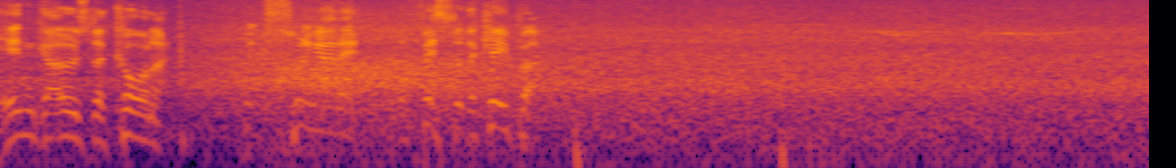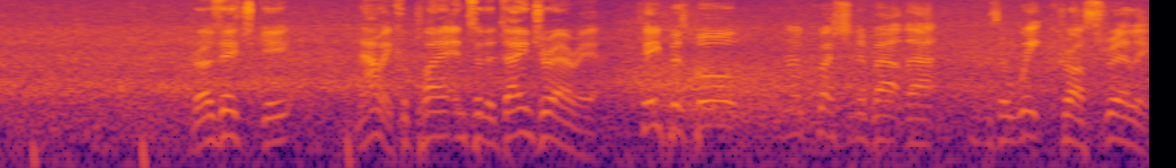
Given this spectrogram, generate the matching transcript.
In goes the corner. Big swing at it, the fist of the keeper. Grosicki, now he could play it into the danger area. Keeper's ball, no question about that. It's a weak cross, really.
